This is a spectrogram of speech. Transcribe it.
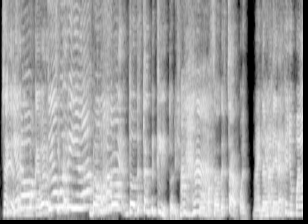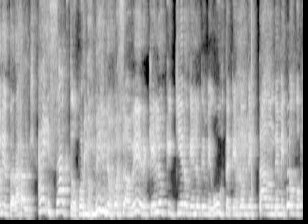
sea, quiero, estoy aburrida. Vamos a ver dónde está el clítoris. Ajá. ¿Dónde está? Pues. de manera que yo pueda orientar a alguien. Ay, exacto, por lo menos para saber qué es lo que quiero, qué es lo que me gusta, qué es dónde está, dónde me toco.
